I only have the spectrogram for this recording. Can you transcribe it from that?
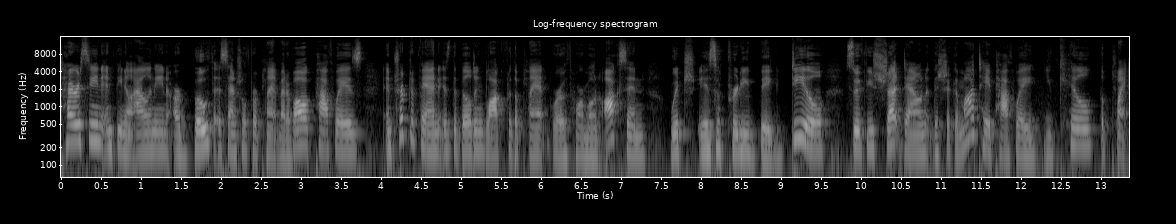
Tyrosine and phenylalanine are both essential for plant metabolic pathways, and tryptophan is the building block for the plant growth hormone auxin, which is a pretty big deal. So if you shut down the shikimate pathway, you kill the plant.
